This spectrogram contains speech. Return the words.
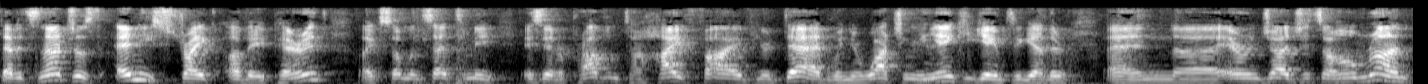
that it's not just any strike of a parent. Like someone said to me, is it a problem to high five your dad when you're watching the Yankee game together and uh, Aaron Judge hits a home run?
